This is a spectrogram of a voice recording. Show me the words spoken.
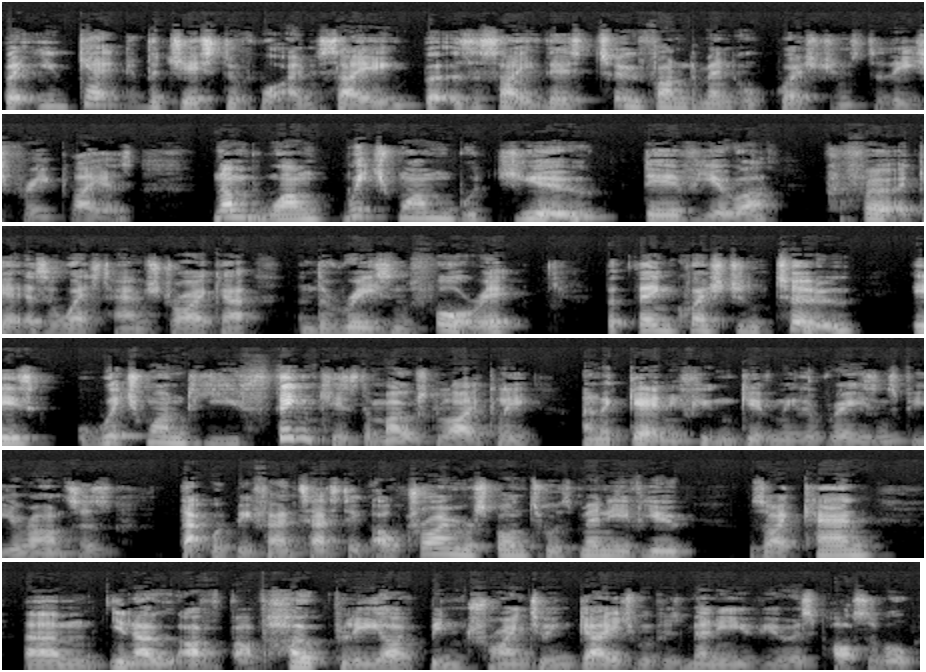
But you get the gist of what I'm saying. But as I say, there's two fundamental questions to these three players. Number one, which one would you, dear viewer, prefer to get as a West Ham striker and the reason for it? But then question two is which one do you think is the most likely And again, if you can give me the reasons for your answers, that would be fantastic. I'll try and respond to as many of you as I can. Um, you know, I've, I've, hopefully I've been trying to engage with as many of you as possible.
